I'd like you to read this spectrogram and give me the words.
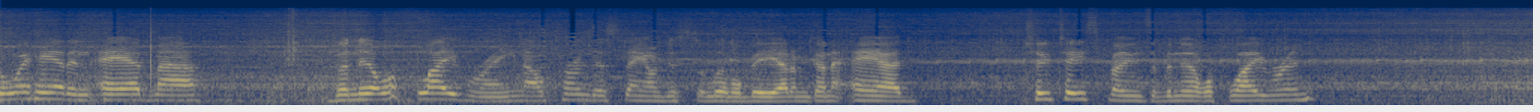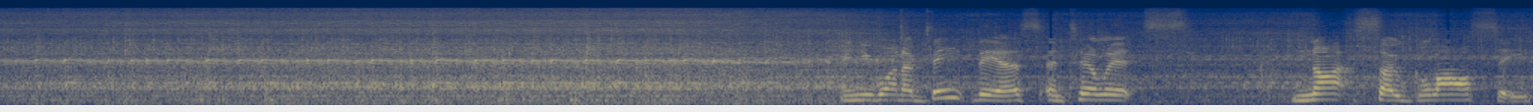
go ahead and add my vanilla flavoring. I'll turn this down just a little bit. I'm going to add two teaspoons of vanilla flavoring. And you want to beat this until it's not so glossy.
